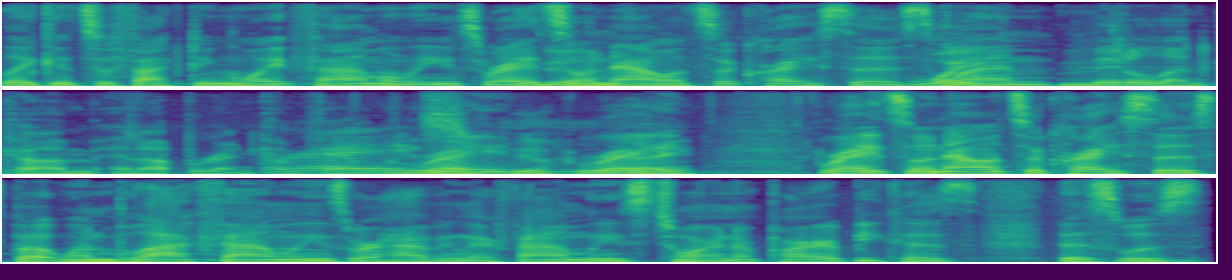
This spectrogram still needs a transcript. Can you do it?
like it's affecting white families, right? So now it's a crisis White when middle income and upper income Right. families. Right, Yeah. right, right. So now it's a crisis, but when black families were having their families torn apart because this was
